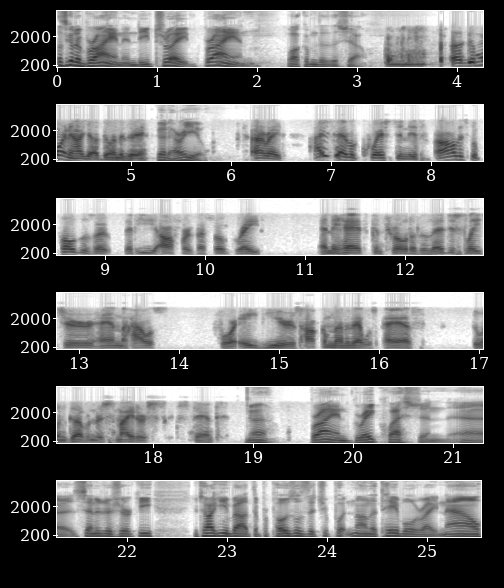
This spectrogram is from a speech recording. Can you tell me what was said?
Let's go to Brian in Detroit. Brian, welcome to the show. Uh, good morning. How y'all doing today? Good. How are you? All right. I just have a question. If all his proposals are, that he offers are so great, and they had control of the legislature and the House for eight years. How come none of that was passed during Governor Snyder's stint? Yeah. Brian, great question. Uh, Senator Shirkey, you're talking about the proposals that you're putting on the table right now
